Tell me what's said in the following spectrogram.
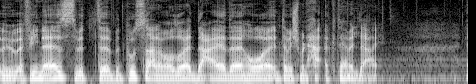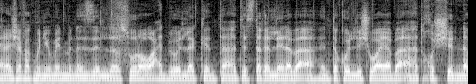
بيبقى في ناس بت بتبص على موضوع الدعاية ده هو أنت مش من حقك تعمل دعاية. يعني أنا شايفك من يومين منزل صورة واحد بيقول لك أنت هتستغلنا بقى أنت كل شوية بقى هتخش لنا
